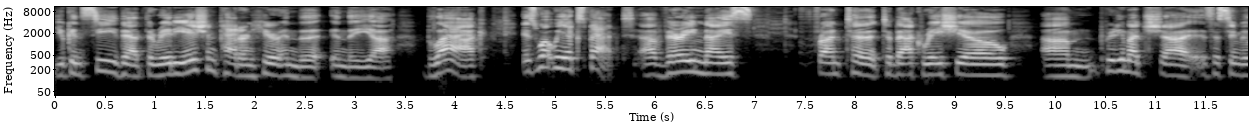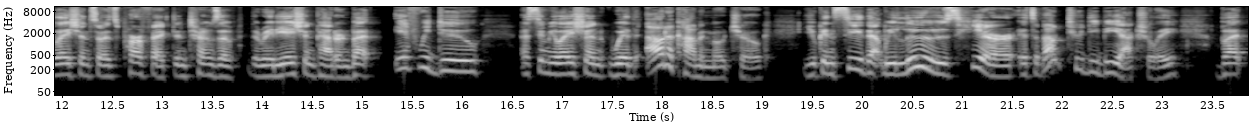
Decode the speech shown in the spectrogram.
you can see that the radiation pattern here in the in the uh, black is what we expect. A very nice front to, to back ratio. Um, pretty much uh, it's a simulation, so it's perfect in terms of the radiation pattern. But if we do a simulation without a common mode choke, you can see that we lose here, it's about 2 dB actually, but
